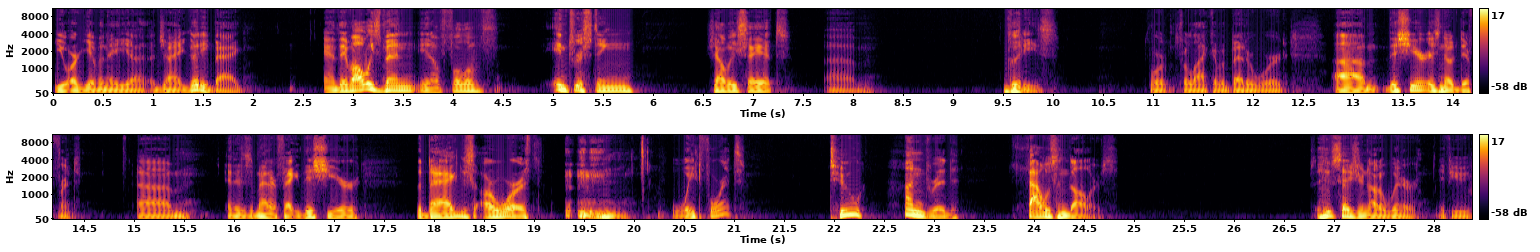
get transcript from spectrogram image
you are given a, uh, a giant goodie bag. And they've always been you know full of interesting shall we say it um, goodies for for lack of a better word um, this year is no different. Um, and as a matter of fact, this year the bags are worth, wait for it, $200,000. Who says you're not a winner if you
